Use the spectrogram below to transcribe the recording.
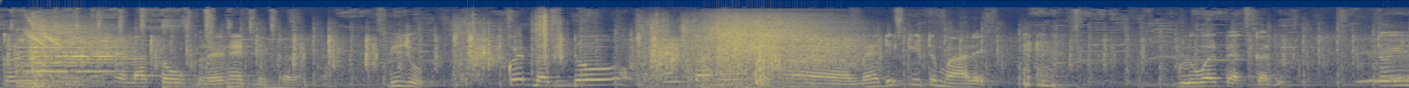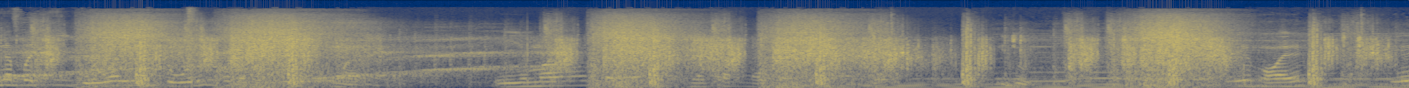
પહેલાં તો ગ્રેનેડ નહીં કરતા બીજું કોઈ બંદો પોતાની મેડિકિટ મારે ગ્લુવલ પેક કરી તો એના પછી ગ્લુવલ તોડી એમાં મોટા મોટા બીજું. એ હોય એ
